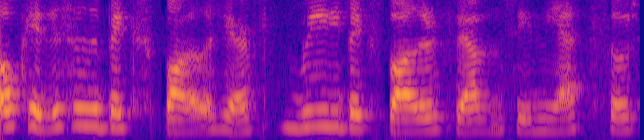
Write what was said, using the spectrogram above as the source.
okay, this is a big spoiler here. Really big spoiler if you haven't seen the episode.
